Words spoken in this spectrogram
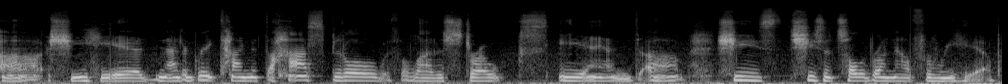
Uh, she had not a great time at the hospital with a lot of strokes, and um, she's she's at Solarbron now for rehab.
